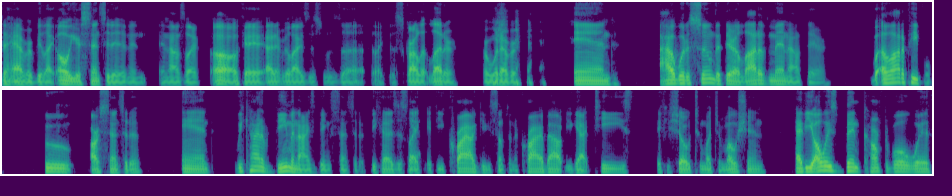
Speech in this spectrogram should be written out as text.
to have her be like, "Oh, you're sensitive," and and I was like, "Oh, okay." I didn't realize this was uh like the scarlet letter or whatever. And I would assume that there are a lot of men out there, but a lot of people who are sensitive and we kind of demonize being sensitive because it's Yeah. like if you cry, I'll give you something to cry about. You got teased if you show too much emotion. Have you always been comfortable with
